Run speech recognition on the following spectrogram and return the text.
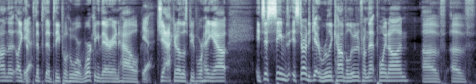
on the like Yeah. the, the the people who were working there and how Yeah. Jack and all those people were hanging out. It just seemed it started to get really convoluted from that point on. Of of,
